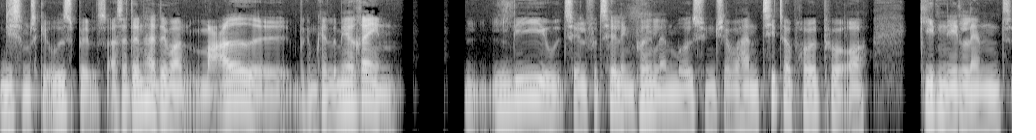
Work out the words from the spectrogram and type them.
ligesom skal udspilles. Altså den her, det var en meget, øh, hvad kan man kalde det, mere ren, lige ud til fortælling på en eller anden måde, synes jeg, hvor han tit har prøvet på at give den et eller andet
